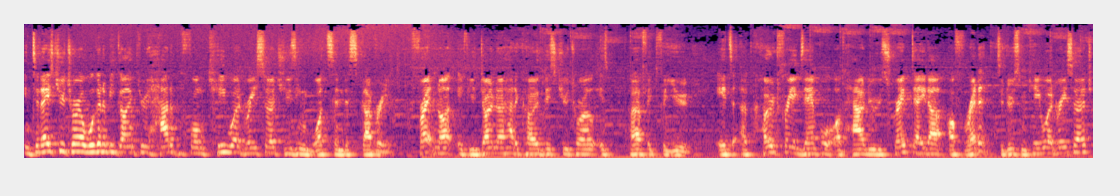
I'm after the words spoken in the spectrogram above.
In today's tutorial, we're gonna be going through how to perform keyword research using Watson Discovery. Fret not, if you don't know how to code, this tutorial is perfect for you. It's a code-free example of how to scrape data off Reddit to do some keyword research,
